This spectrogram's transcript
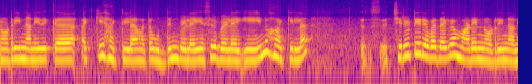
ನೋಡ್ರಿ, ನಾನು ಇದಕ್ಕೆ ಅಕ್ಕಿ ಹಾಕಿಲ್ಲ, ಮತ್ತು ಉದ್ದಿನ ಬೇಳೆ, ಹೆಸರು ಬೇಳೆ ಏನೂ ಹಾಕಿಲ್ಲ. ಚಿರುಟಿ ರವದಾಗ ಮಾಡೇನಿ ನೋಡ್ರಿ ನಾನು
